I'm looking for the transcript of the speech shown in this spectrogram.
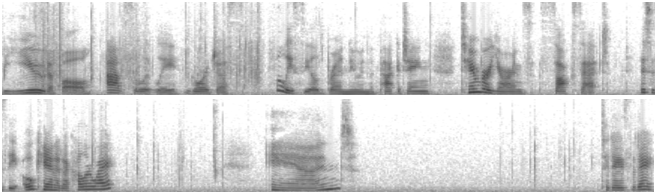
beautiful, absolutely gorgeous, fully sealed, brand new in the packaging, Timber Yarns sock set. This is the O Canada colorway. And today's the day.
